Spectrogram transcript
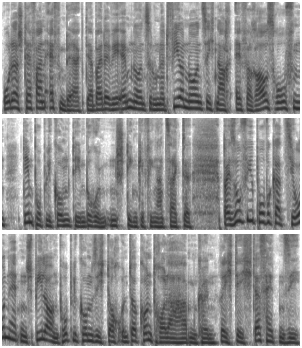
Oder Stefan Effenberg, der bei der WM 1994 nach Effe rausrufen dem Publikum den berühmten Stinkefinger zeigte. Bei so viel Provokation hätten Spieler und Publikum sich doch unter Kontrolle haben können. Richtig, das hätten sie.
